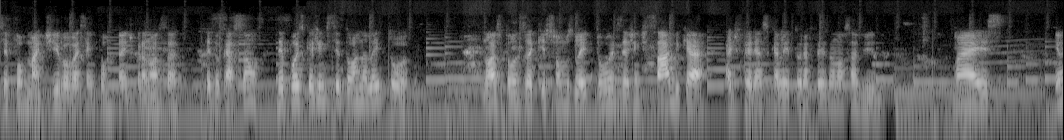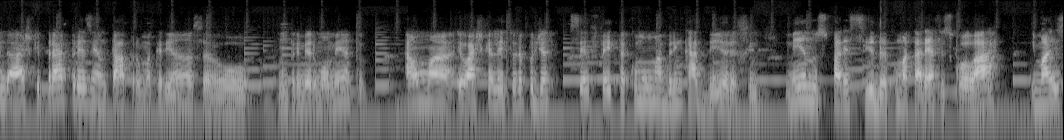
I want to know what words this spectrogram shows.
ser formativa, vai ser importante para nossa educação depois que a gente se torna leitor. Nós todos aqui somos leitores e a gente sabe que a, a diferença que a leitura fez na nossa vida. Mas eu ainda acho que para apresentar para uma criança ou num primeiro momento, há uma, eu acho que a leitura podia ser feita como uma brincadeira, assim, menos parecida com uma tarefa escolar e mais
